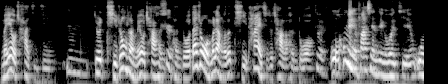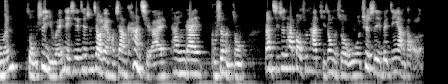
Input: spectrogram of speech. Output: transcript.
没有差几斤，嗯，就是体重上没有差很是很多，但是我们两个的体态其实差了很多。对我后面也发现这个问题，我们总是以为那些健身教练好像看起来他应该不是很重，但其实他报出他体重的时候，我确实也被惊讶到了。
